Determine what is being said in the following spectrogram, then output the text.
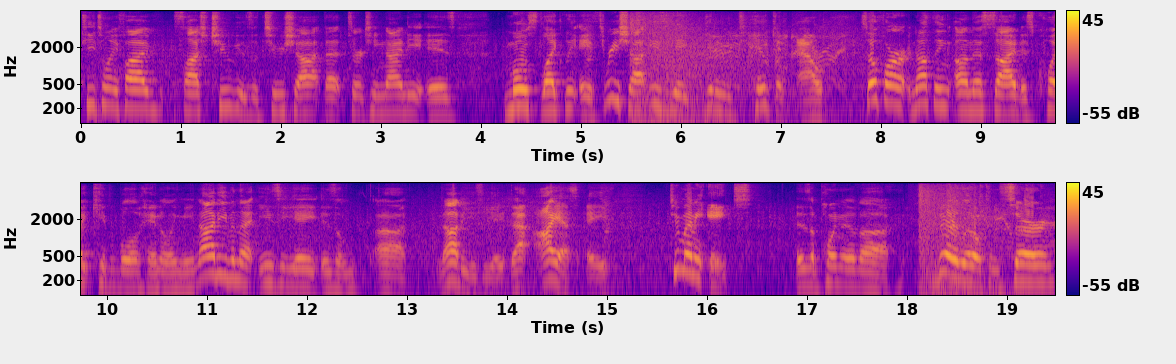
T25 slash 2 is a 2 shot. That 1390 is most likely a 3 shot. Easy 8 getting taken out. So far, nothing on this side is quite capable of handling me. Not even that Easy 8 is a, uh, not Easy 8, that IS 8. Too many 8s is a point of uh, very little concern.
